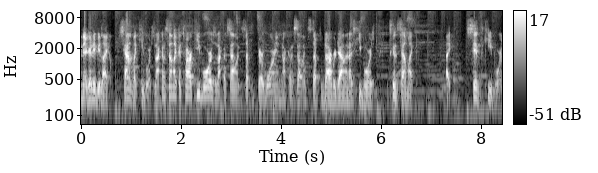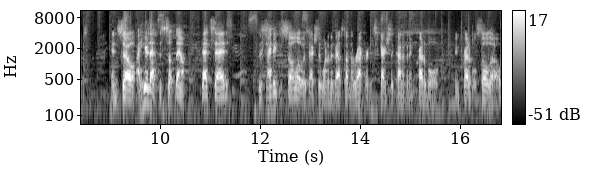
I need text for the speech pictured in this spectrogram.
and they're going to be like sound like keyboards. They're not going to sound like guitar keyboards. They're not going to sound like the stuff from Fair Warning. They're not going to sound like the stuff from Diver Down that has keyboards. It's going to sound like like synth keyboards. And so I hear that. So- now that said, this I think the solo is actually one of the best on the record. It's actually kind of an incredible, incredible solo.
